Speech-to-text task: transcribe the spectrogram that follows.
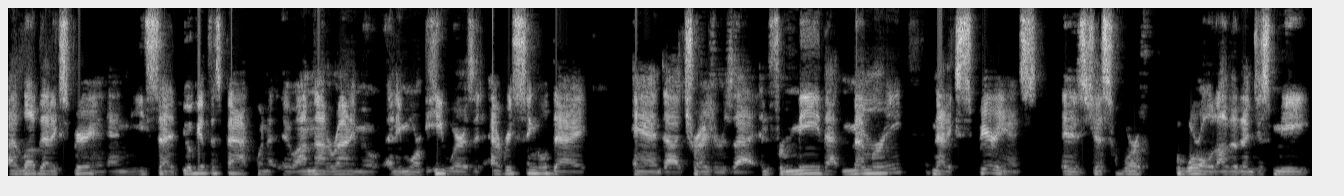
I love that experience. And he said, You'll get this back when I'm not around anymore. He wears it every single day and uh, treasures that. And for me, that memory and that experience is just worth world other than just me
